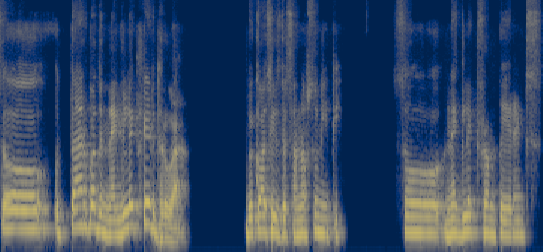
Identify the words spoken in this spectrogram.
So Uttanapad neglected Dhruva because he's the son of Suniti. So neglect from parents,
